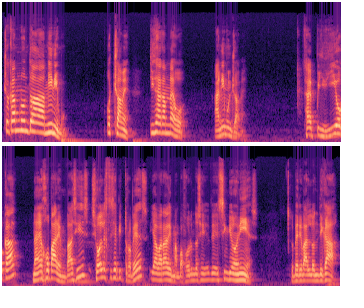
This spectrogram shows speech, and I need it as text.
και κάνουν τα μήνυμου. Όχι τζαμε. Τι θα έκανα εγώ, αν ήμουν τζαμε. Θα επιδίωκα να έχω παρεμβάσεις σε όλες τις επιτροπές, για παράδειγμα, που αφορούν τις τις συγκοινωνίες, το περιβαλλοντικά.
